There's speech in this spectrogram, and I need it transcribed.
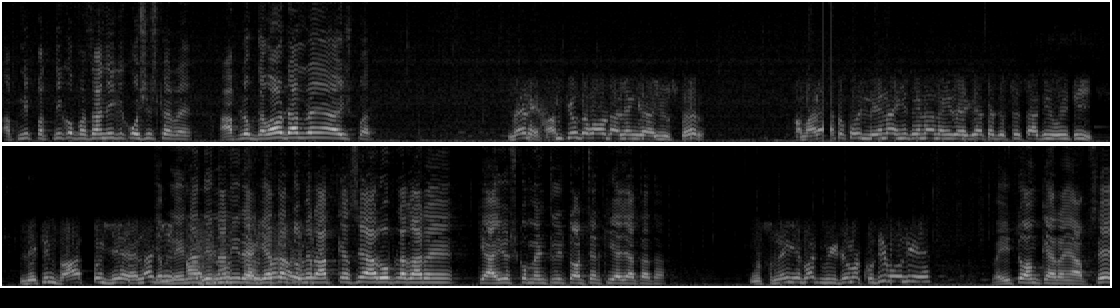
अपनी पत्नी को फंसाने की कोशिश कर रहे हैं। आप लोग दबाव डाल रहे हैं आयुष पर? नहीं नहीं हम क्यों दबाव डालेंगे आयुष पर? हमारा तो कोई लेना ही देना नहीं रह गया था जब से शादी हुई थी। लेकिन बात तो ये है ना जब कि लेना देना नहीं रह गया था तो फिर आप कैसे आरोप लगा रहे हैं कि आयुष को मेंटली टॉर्चर किया जाता था? उसने ये बात वीडियो में खुद ही बोली है। वही तो हम कह रहे हैं आपसे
